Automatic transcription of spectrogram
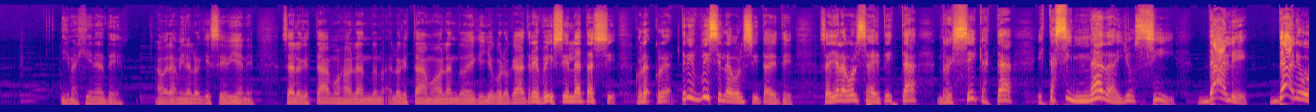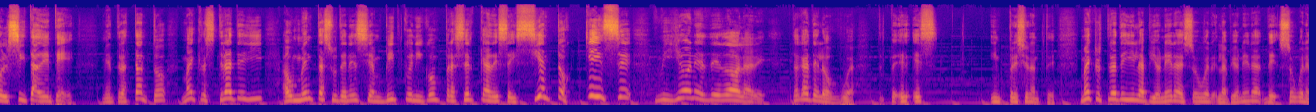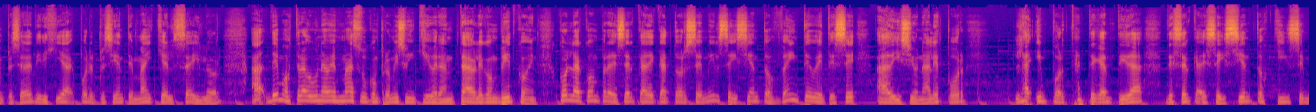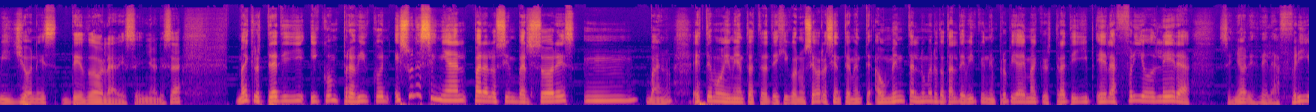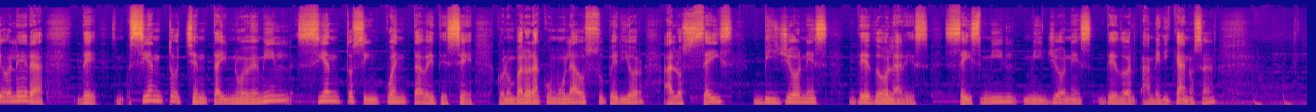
Imagínate. Ahora mira lo que se viene. O sea, lo que estábamos hablando, lo que estábamos hablando de que yo colocaba tres veces la tres veces la bolsita de té. O sea, ya la bolsa de té está reseca, está, está sin nada. Yo sí, dale, dale bolsita de té. Mientras tanto, MicroStrategy aumenta su tenencia en Bitcoin y compra cerca de 615 millones de dólares. Tócate los huevos. Es, impresionante. MicroStrategy, la pionera de software, la pionera de software empresarial dirigida por el presidente Michael Saylor, ha demostrado una vez más su compromiso inquebrantable con Bitcoin, con la compra de cerca de 14.620 BTC adicionales por la importante cantidad de cerca de 615 millones de dólares, señores. ¿ah? MicroStrategy y compra Bitcoin es una señal para los inversores. Mm, bueno, este movimiento estratégico anunciado recientemente aumenta el número total de Bitcoin en propiedad de MicroStrategy de la friolera, señores, de la friolera de 189.150 BTC, con un valor acumulado superior a los 6 billones de de dólares, 6 mil millones de dólares americanos. ¿ah?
